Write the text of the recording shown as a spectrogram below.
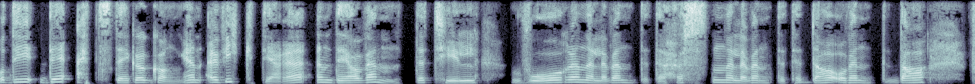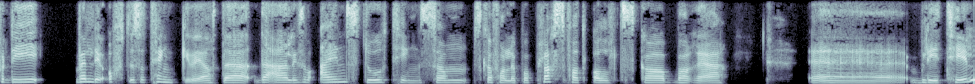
Og de, det ett steg av gangen er viktigere enn det å vente til våren, eller vente til høsten, eller vente til da og vente da. Fordi veldig ofte så tenker vi at det, det er liksom én stor ting som skal falle på plass for at alt skal bare eh, bli til.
